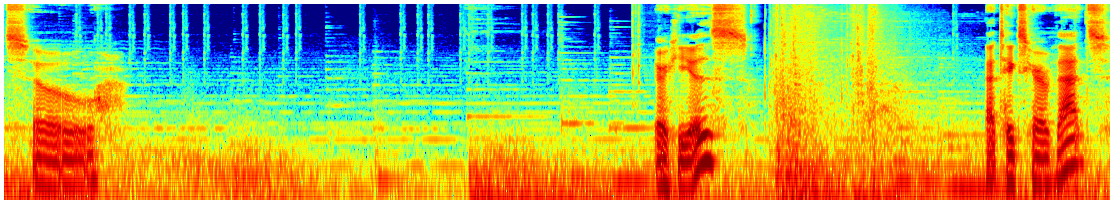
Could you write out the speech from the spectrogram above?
So There he is. That takes care of that.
